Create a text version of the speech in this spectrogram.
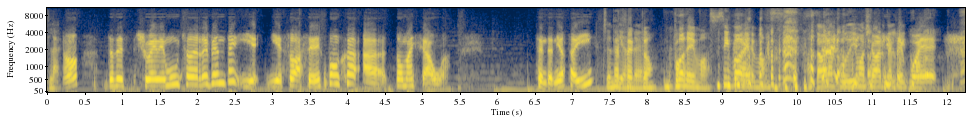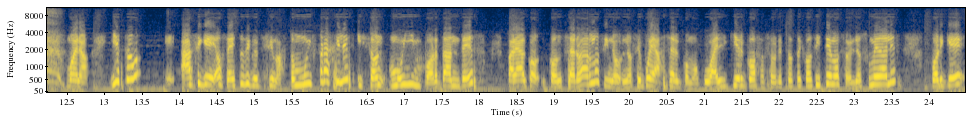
Claro. ¿no? Entonces llueve mucho de repente y, y eso hace de esponja, a, toma ese agua. ¿Se entendió hasta ahí? ¿Se? Perfecto. Podemos, sí podemos. Hasta ahora pudimos llevarte el se ritmo. puede. Bueno, y esto eh, hace que, o sea, estos ecosistemas son muy frágiles y son muy importantes para co- conservarlos y no, no se puede hacer como cualquier cosa sobre estos ecosistemas, sobre los humedales, porque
